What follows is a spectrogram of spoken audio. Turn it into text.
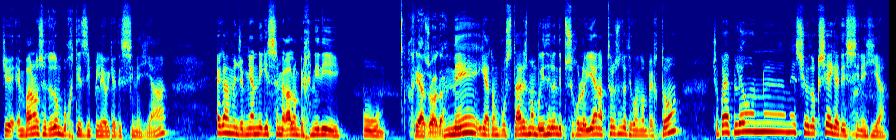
και εμπάνω σε τούτο που χτίζει πλέον για τη συνέχεια. Έκαμε και μια νίκη σε μεγάλο παιχνίδι που Χρειαζόταν. ναι, για τον πουστάρισμα που ήθελε την ψυχολογία να πτέρωσουν το δικό των παιχτό και πάει πλέον ε, με αισιοδοξία για τη συνεχεία.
